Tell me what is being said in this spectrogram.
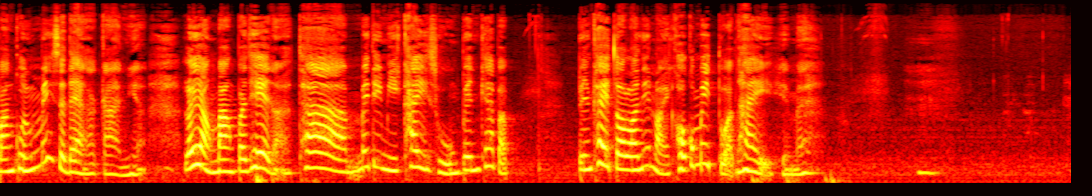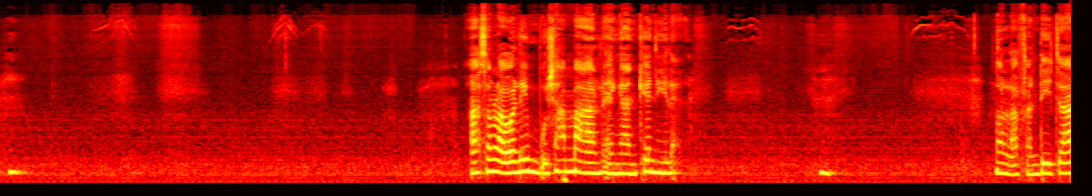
บางคนไม่แสดงอาการเนี่ย แล้วอย่างบางประเทศอะถ้าไม่ได้มีไข้สูงเป็นแค่แบบ เป็นไข้ตัวร้อนนิดหน่อยเขาก็ไม่ตรวจให้เห็นไหมอะสำหรับวันนี้บูชามารายงานแค่นี้แหละ นอนหลับฝันดีจ้า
